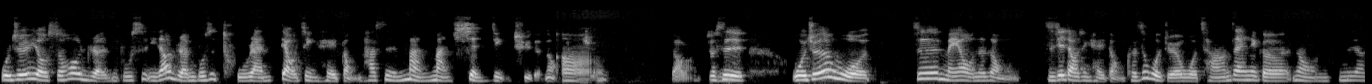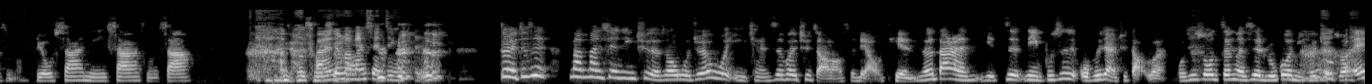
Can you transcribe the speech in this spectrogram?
我觉得有时候人不是，你知道人不是突然掉进黑洞，他是慢慢陷进去的那种感觉，oh. 知道吗？就是我觉得我其实没有那种直接掉进黑洞，可是我觉得我常常在那个那种那叫什么流沙、泥沙 什么沙。反正就慢慢陷进去，对，就是慢慢陷进去的时候，我觉得我以前是会去找老师聊天。那当然也是，你不是，我不是叫你去捣乱，我是说真的是，如果你会觉得说，哎，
